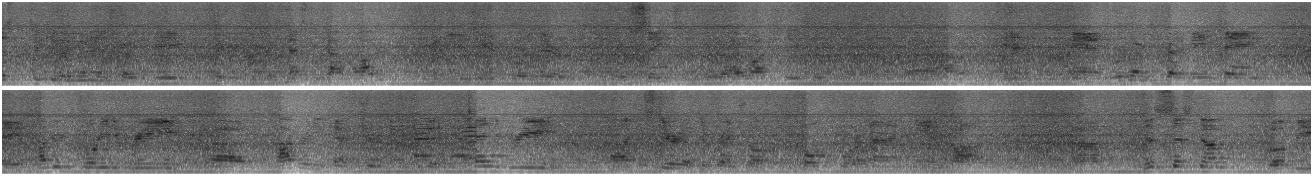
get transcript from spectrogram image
this particular unit is going to be configured for domestic hot water. We're going to be using it for their, their sinks and for their eye wash stations. Uh, and we're going to try to maintain a 140 degree uh, operating temperature with a 10 degree uh, hysteria differential both for on and off. Um, this system will be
